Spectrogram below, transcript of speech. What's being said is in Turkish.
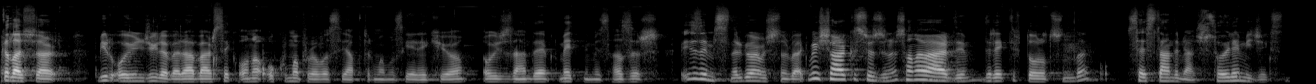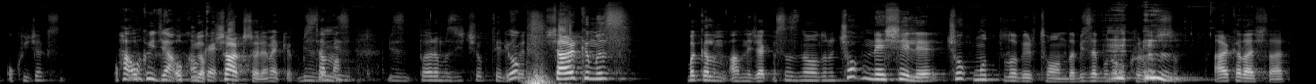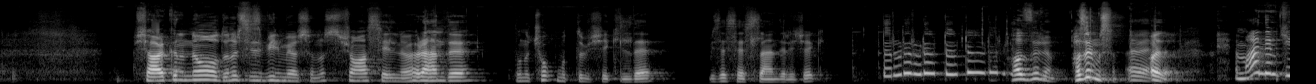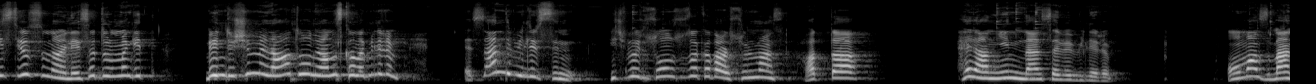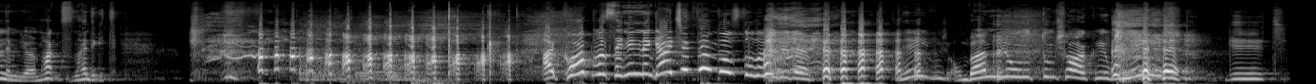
Arkadaşlar bir oyuncuyla berabersek ona okuma provası yaptırmamız gerekiyor. O yüzden de metnimiz hazır. İzlemişsindir, görmüşsündür belki. Bir şarkı sözünü sana verdiğim direktif doğrultusunda seslendim. Yani söylemeyeceksin, okuyacaksın. Ha, okuyacağım, Oku, yok, okey. şarkı söylemek yok. Biz de, Tamam. biz, bizim paramız hiç yok, telif Yok. Şarkımız, bakalım anlayacak mısınız ne olduğunu? Çok neşeli, çok mutlu bir tonda. Bize bunu okur musun? Arkadaşlar, Şarkının ne olduğunu siz bilmiyorsunuz. Şu an Selin öğrendi. Bunu çok mutlu bir şekilde bize seslendirecek. Hazırım. Hazır mısın? Evet. Öyle. E, Madem ki istiyorsun öyleyse durma git. Beni düşünme rahat ol yalnız kalabilirim. E, sen de bilirsin. Hiç böyle sonsuza kadar sürmez. Hatta her an yeniden sevebilirim. Olmaz ben de biliyorum. Haklısın hadi git. Ay korkma seninle gerçekten dost olabilirim. ne bu? Ben bile unuttum şarkıyı. Bu neymiş? Git,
